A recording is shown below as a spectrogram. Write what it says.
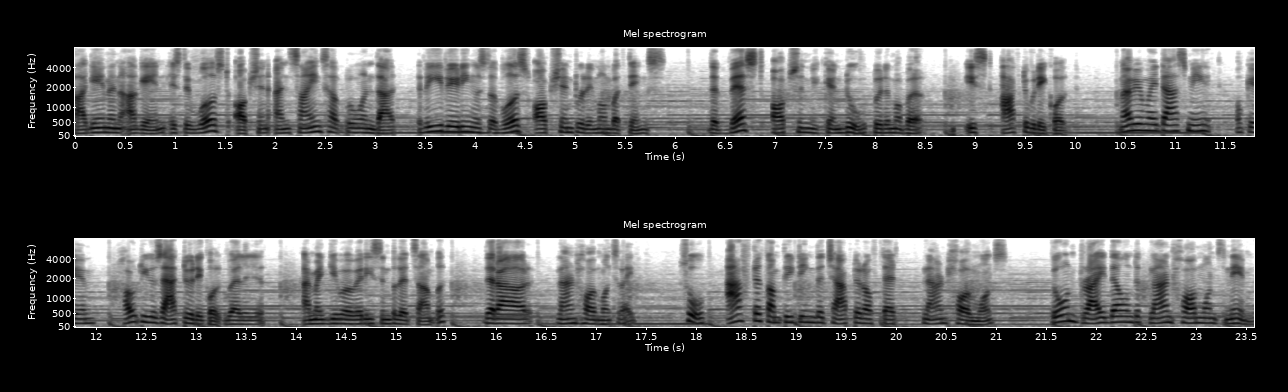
again and again is the worst option and science have proven that rereading is the worst option to remember things the best option you can do to remember is active recall. Now you might ask me, okay, how to use active recall? Well, I might give a very simple example. There are plant hormones, right? So after completing the chapter of that plant hormones, don't write down the plant hormones name.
